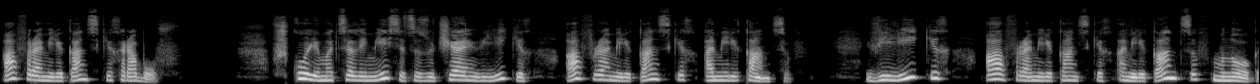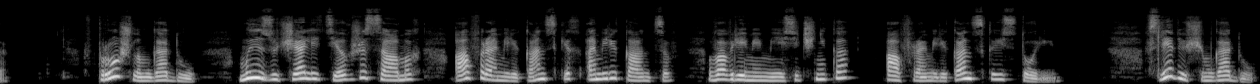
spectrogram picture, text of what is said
афроамериканских рабов. В школе мы целый месяц изучаем великих афроамериканских американцев. Великих афроамериканских американцев много. В прошлом году мы изучали тех же самых афроамериканских американцев во время месячника афроамериканской истории. В следующем году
